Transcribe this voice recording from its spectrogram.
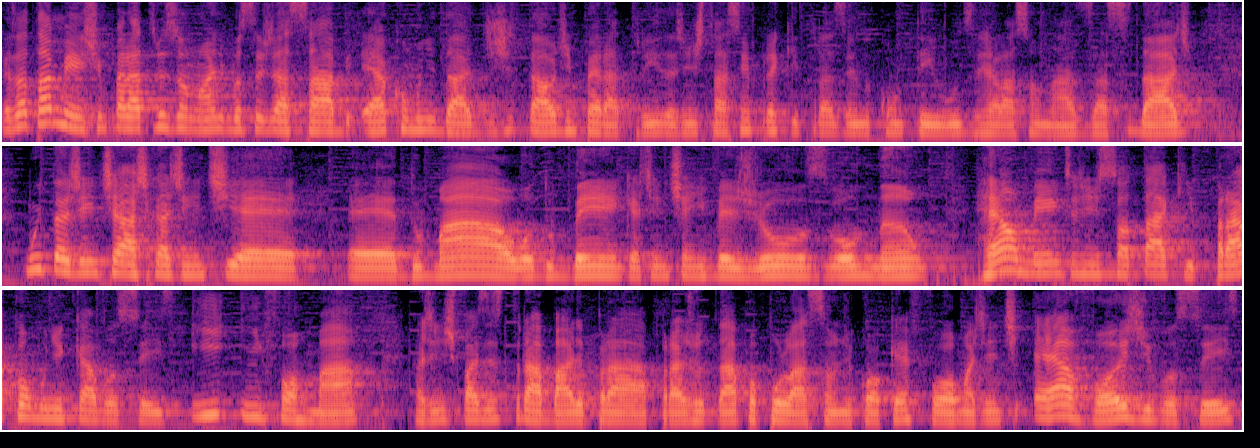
Exatamente, Imperatriz Online, você já sabe, é a comunidade digital de Imperatriz. A gente está sempre aqui trazendo conteúdos relacionados à cidade. Muita gente acha que a gente é, é do mal ou do bem, que a gente é invejoso ou não. Realmente, a gente só está aqui para comunicar vocês e informar. A gente faz esse trabalho para ajudar a população de qualquer forma. A gente é a voz de vocês.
